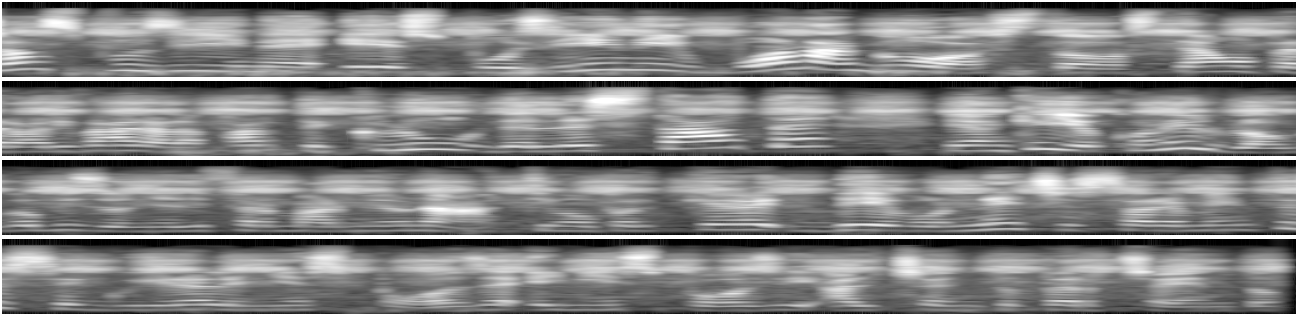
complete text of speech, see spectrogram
Ciao sposine e sposini, buon agosto! Stiamo per arrivare alla parte clou dell'estate e anche io con il vlog ho bisogno di fermarmi un attimo perché devo necessariamente seguire le mie spose e i miei sposi al 100%.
